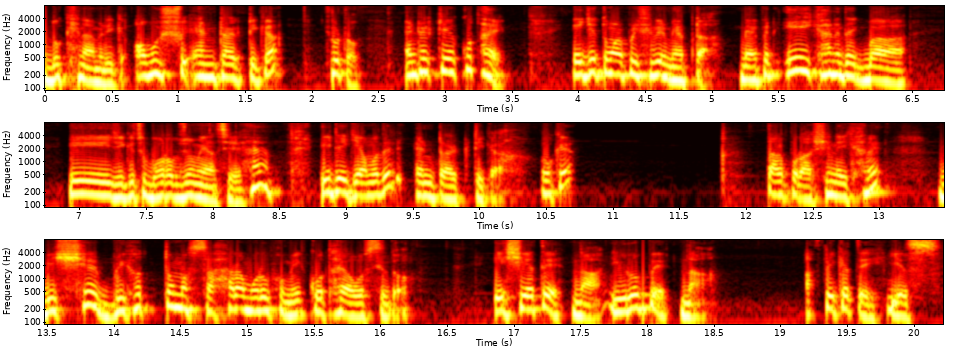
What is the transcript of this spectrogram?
দক্ষিণ আমেরিকা, অবশ্যই অ্যান্টার্কটিকা ছোট। অ্যান্টার্কটিকা কোথায়? এই যে তোমার পৃথিবীর ম্যাপটা, ম্যাপের এইখানে দেখবা এই যে কিছু বরফ জমে আছে হ্যাঁ? এটাই কি আমাদের অ্যান্টার্কটিকা ওকে তারপর আসেন এখানে বিশ্বের বৃহত্তম সাহারা মরুভূমি কোথায় অবস্থিত? এশিয়াতে? না। ইউরোপে? না। আফ্রিকাতে? ইয়েস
